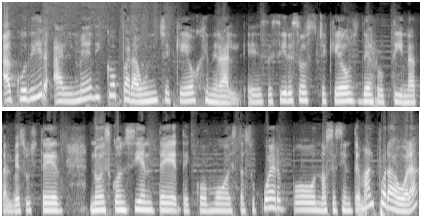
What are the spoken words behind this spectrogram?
Acudir al médico para un chequeo general, es decir, esos chequeos de rutina. Tal vez usted no es consciente de cómo está su cuerpo, no se siente mal por ahora,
